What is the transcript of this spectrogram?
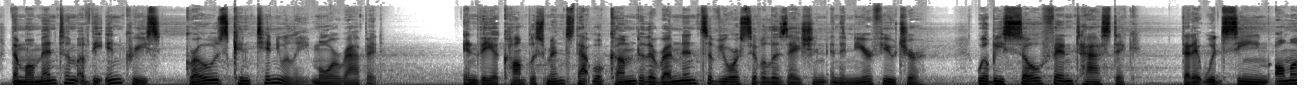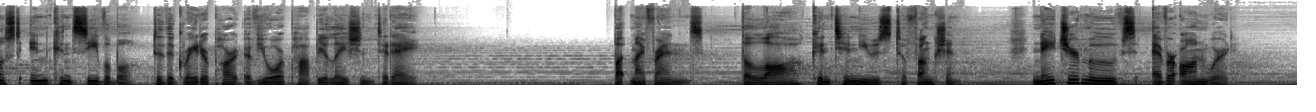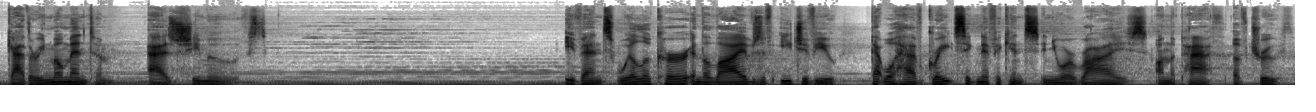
The momentum of the increase grows continually more rapid. In the accomplishments that will come to the remnants of your civilization in the near future will be so fantastic that it would seem almost inconceivable to the greater part of your population today. But, my friends, the law continues to function. Nature moves ever onward, gathering momentum as she moves. Events will occur in the lives of each of you that will have great significance in your rise on the path of truth.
